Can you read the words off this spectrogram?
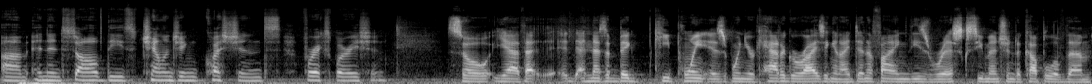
um, and then solve these challenging questions for exploration. So yeah, that and that's a big key point is when you're categorizing and identifying these risks. You mentioned a couple of them,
